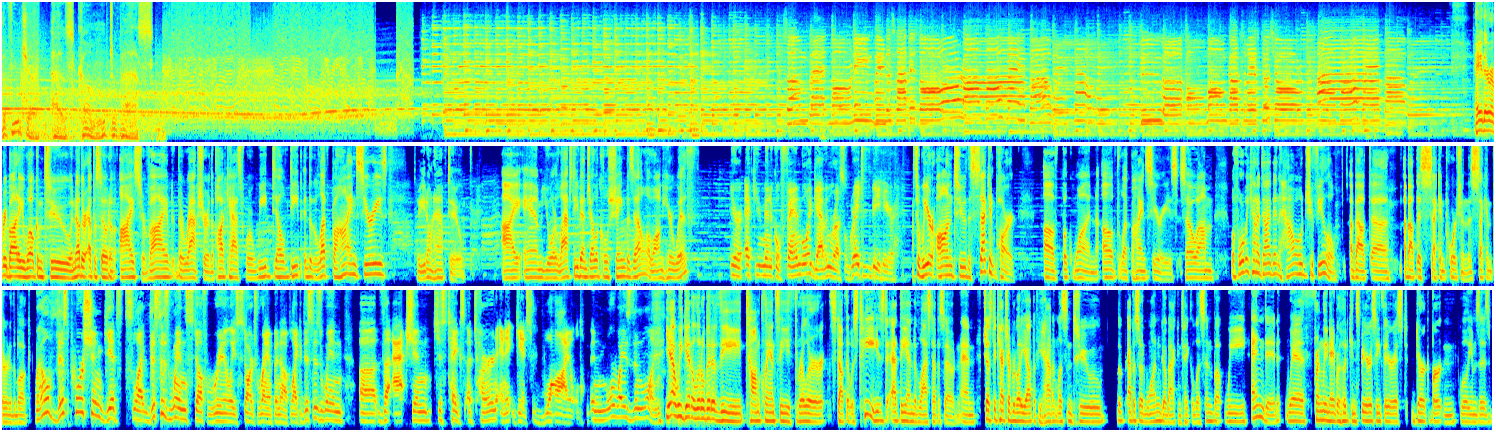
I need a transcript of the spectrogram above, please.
The future has come to pass. Hey there, everybody. Welcome to another episode of I Survived the Rapture, the podcast where we delve deep into the Left Behind series so you don't have to. I am your lapsed evangelical Shane Bazell, along here with. Your ecumenical fanboy, Gavin Russell. Great to be here. So we are on to the second part of book one of the Left Behind series. So um, before we kind of dive in, how did you feel about uh, about this second portion, this second third of the book? Well, this portion gets like this is when stuff really starts ramping up. Like this is when uh the action just takes a turn and it gets wild in more ways than one. Yeah, we get a little bit of the Tom Clancy thriller stuff that was teased at the end of last episode. And just to catch everybody up, if you haven't listened to the episode one, go back and take a listen. But we ended with friendly neighborhood conspiracy theorist Dirk Burton, Williams's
